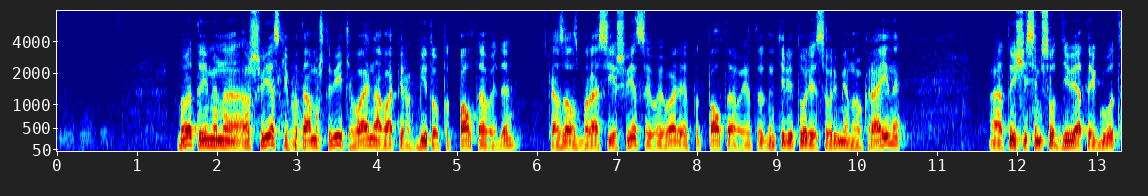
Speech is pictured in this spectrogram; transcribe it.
синий-желтый. Но это именно шведский, потому что, видите, война, во-первых, битва под Полтавой, да? Казалось бы, Россия и Швеция воевали под Полтавой. Это на территории современной Украины. А, 1709 год.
